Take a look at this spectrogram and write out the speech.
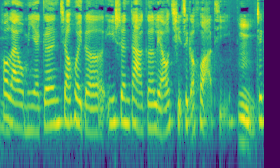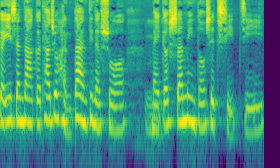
后来我们也跟教会的医生大哥聊起这个话题，嗯，这个医生大哥他就很淡定的说：每个生命都是奇迹。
